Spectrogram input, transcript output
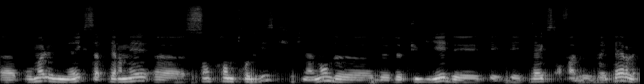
euh, pour moi, le numérique, ça permet, euh, sans prendre trop de risques, finalement, de, publier des, textes, enfin des vraies perles,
